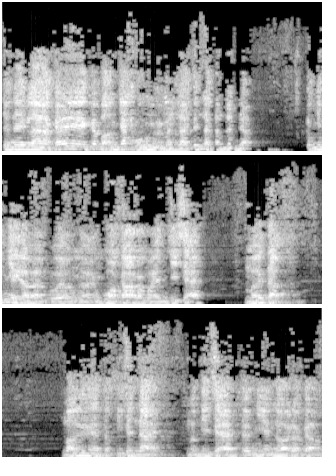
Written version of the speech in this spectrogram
cho nên là cái cái bản chất của người mình là chính là tâm linh rồi. Cũng giống như là vừa hôm qua có mà em chia sẻ, mới tập mới tập chương trình này, mới chia sẻ, tự nhiên nói rồi cậu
